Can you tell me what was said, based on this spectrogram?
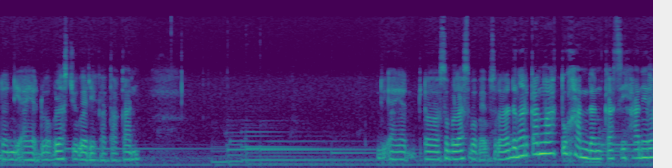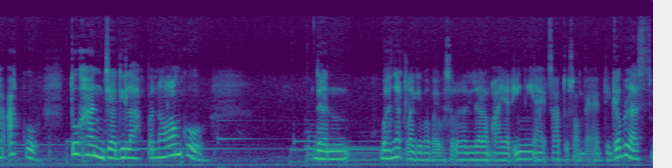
Dan di ayat 12 juga dikatakan di ayat uh, 11 Bapak Ibu Saudara dengarkanlah Tuhan dan kasihanilah aku. Tuhan jadilah penolongku. Dan banyak lagi Bapak Ibu Saudara di dalam ayat ini ayat 1 sampai ayat 13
